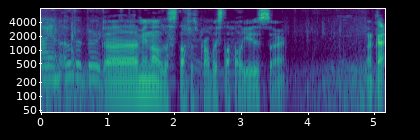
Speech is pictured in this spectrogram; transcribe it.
I am overburdened. Uh, I mean, all this stuff is probably stuff I'll use, so... Okay.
